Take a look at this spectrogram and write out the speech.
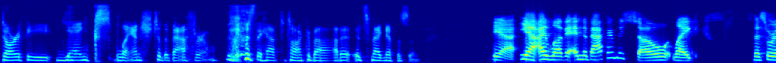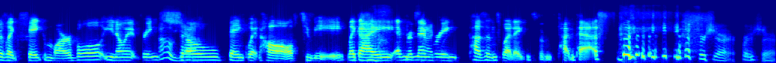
Dorothy yanks Blanche to the bathroom because they have to talk about it. It's magnificent. Yeah, yeah, I love it. And the bathroom is so like the sort of like fake marble, you know, it rings Oh, yeah. so banquet hall to me. Like I am Exactly. remembering cousins' weddings from time past. Yeah, for sure, for sure.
